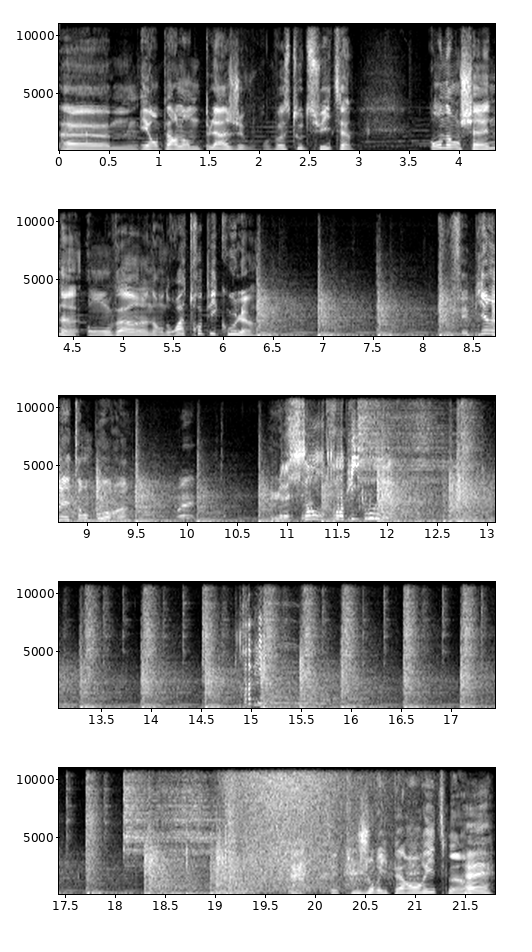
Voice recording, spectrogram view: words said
Euh, et en parlant de plage, je vous propose tout de suite. On enchaîne. On va à un endroit tropicool. Fais bien les tambours, hein. Ouais. Le son tropicool. Toujours hyper en rythme. hein. Ouais.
